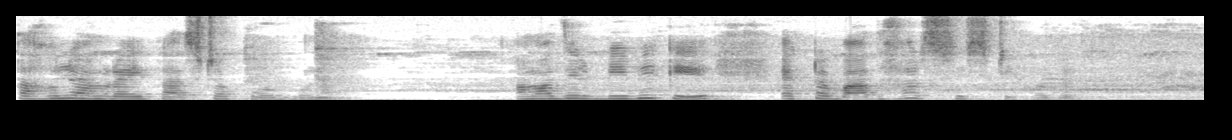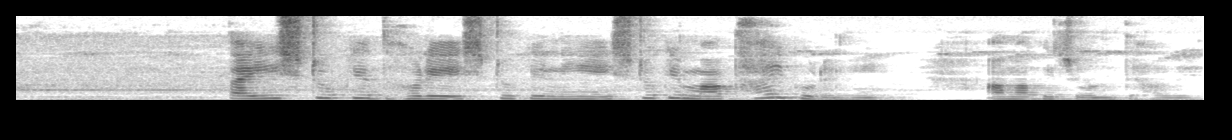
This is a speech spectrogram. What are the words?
তাহলে আমরা এই কাজটা করব না। আমাদের বিবেকে একটা বাধার সৃষ্টি হবে। তাই ইষ্টকে ধরে, ইষ্টকে নিয়ে, ইষ্টকে মাথায় করে নিয়ে আমাকে চলতে হবে।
